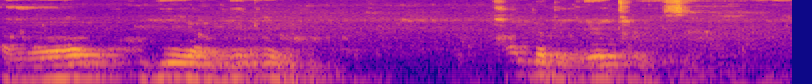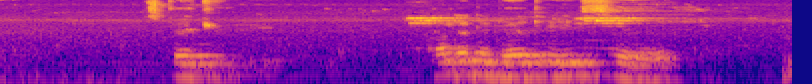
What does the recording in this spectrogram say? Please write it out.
uh, we are making hundred deities statue. Hundred deities, uh,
